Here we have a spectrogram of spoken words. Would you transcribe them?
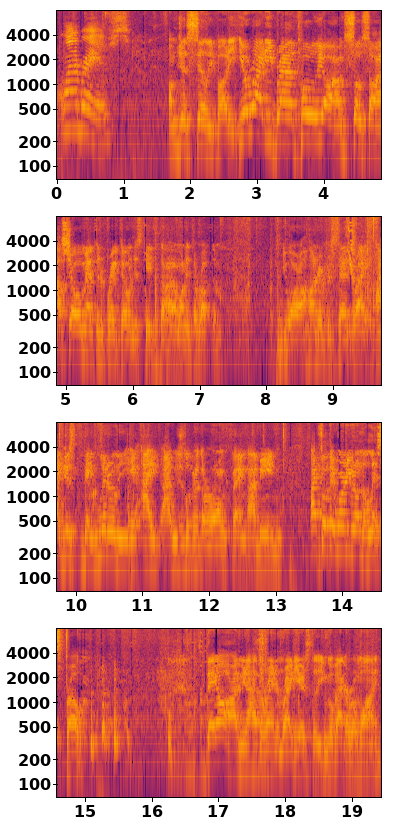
Atlanta Braves. I'm just silly, buddy. You're right, E Brown. Totally are. I'm so sorry. I'll show him after the breakdown when this kid's done. I don't want to interrupt him. You are 100% right. I just, they literally, I, I was looking at the wrong thing. I mean, I thought they weren't even on the list, bro. they are. I mean, I have the random right here still. You can go back and rewind.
